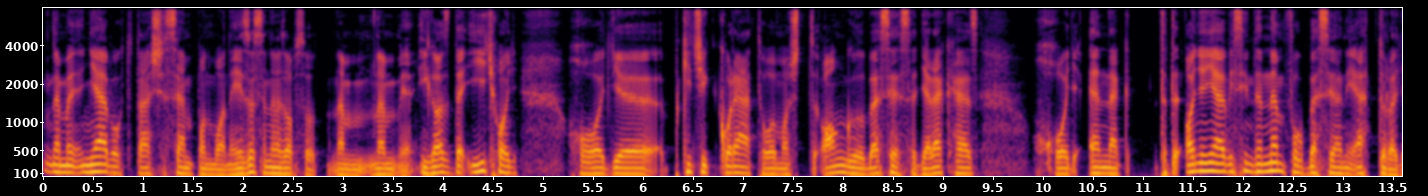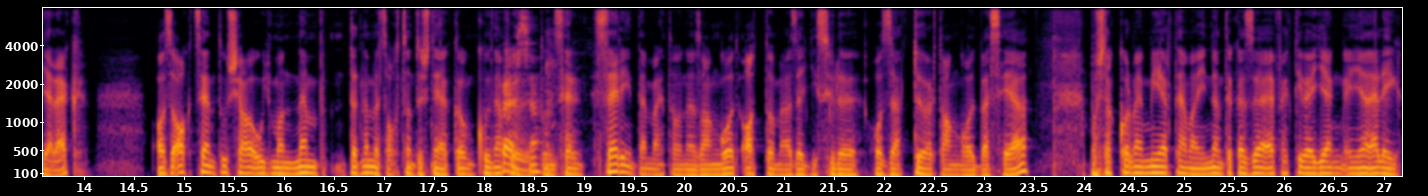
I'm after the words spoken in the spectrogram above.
nem nyelvoktatási szempontból nézve, szerintem ez abszolút nem, nem igaz, de így, hogy, hogy kicsi korától most angol beszélsz a gyerekhez, hogy ennek, tehát anyanyelvi szinten nem fog beszélni ettől a gyerek, az akcentusa úgymond nem, tehát nem lesz akcentus nélkül, akkor nem fogja tudni szerint, szerintem megtanulni az angolt, attól, mert az egyik szülő hozzá tört angolt beszél. Most akkor meg mi értelme, innentől kezdve effektíve egy ilyen, egy ilyen elég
